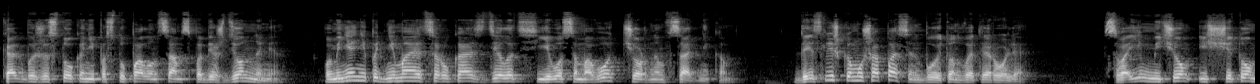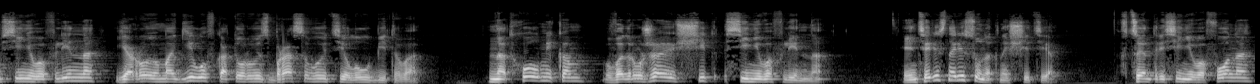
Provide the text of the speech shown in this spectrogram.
Как бы жестоко ни поступал он сам с побежденными, у меня не поднимается рука сделать его самого черным всадником. Да и слишком уж опасен будет он в этой роли. Своим мечом и щитом синего флинна я рою могилу, в которую сбрасываю тело убитого. Над холмиком водружаю щит синего флинна. Интересный рисунок на щите – в центре синего фона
